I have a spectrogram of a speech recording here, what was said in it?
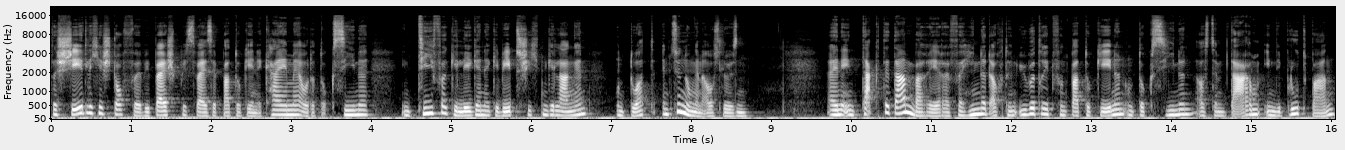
dass schädliche Stoffe wie beispielsweise pathogene Keime oder Toxine in tiefer gelegene Gewebsschichten gelangen und dort Entzündungen auslösen. Eine intakte Darmbarriere verhindert auch den Übertritt von Pathogenen und Toxinen aus dem Darm in die Blutbahn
